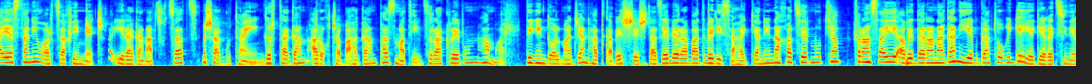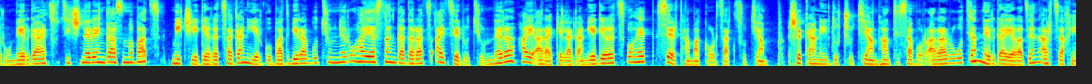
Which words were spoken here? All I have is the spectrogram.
Հայաստանի ու Արցախի մեջ իրականացուցած մշակութային գրթական առողջապահական բազմաթիվ ծրագրերուն համար Դիգին Դոլմաջյան հատկապես շեշտած է Վերաբատվելի Սահակյանի նախաձեռնությամբ Ֆրանսայի ավետարանական եւ գաթողիկե եկեղեցիներու ներկայացուցիչներ են գազմված միջեկեղեցական երկու բադվիրագություններու Հայաստան գդարած այցելությունները հայ արաքելական եկեղեցվո հետ սերտ համակորձակցությամբ Շքանի դուչության հանդիսավոր արարողության ներկա եղած են Արցախի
